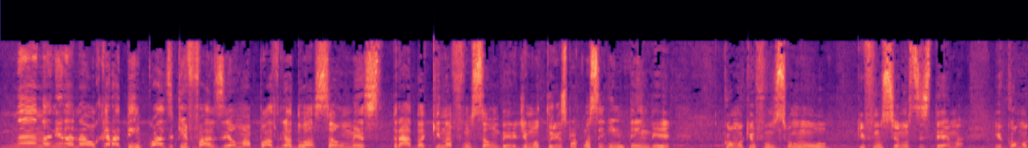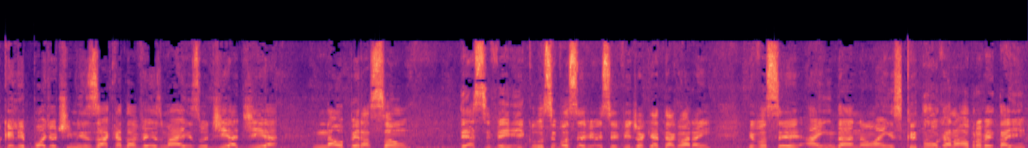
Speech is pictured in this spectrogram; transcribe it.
Não, Nanina, não, o cara tem quase que fazer uma pós-graduação, um mestrado aqui na função dele de motorista para conseguir entender como que, como que funciona o sistema e como que ele pode otimizar cada vez mais o dia a dia na operação desse veículo. Se você viu esse vídeo aqui até agora, hein, e você ainda não é inscrito no canal, aproveita aí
